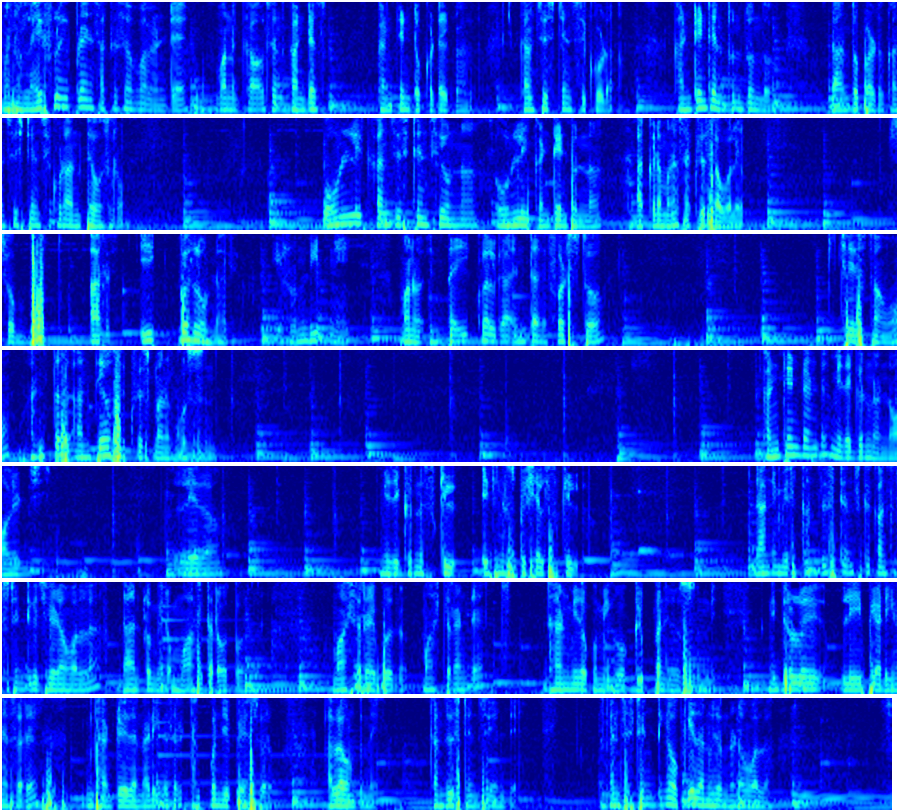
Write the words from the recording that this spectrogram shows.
మనం లైఫ్లో ఎప్పుడైనా సక్సెస్ అవ్వాలంటే మనకు కావాల్సిన కంటెంట్ కంటెంట్ ఒక్కటే కాదు కన్సిస్టెన్సీ కూడా. కంటెంట్ ఎంత ఉంటుందో దాంతోపాటు కన్సిస్టెన్సీ కూడా అంతే అవసరం. ఓన్లీ కన్సిస్టెన్సీ ఉన్నా ఓన్లీ కంటెంట్ ఉన్నా అక్కడ మనం సక్సెస్ అవ్వలేం. సో బోత్ ఆర్ ఈక్వల్గా ఉండాలి. ఈ రెండింటిని మనం ఎంత ఈక్వల్గా ఎంత ఎఫర్ట్స్తో చేస్తామో అంత అంతే సక్సెస్ మనకు వస్తుంది. కంటెంట్ అంటే మీ దగ్గర ఉన్న నాలెడ్జ్ లేదా మీ దగ్గర ఉన్న స్కిల్ ఏదైనా స్పెషల్ స్కిల్. దాన్ని మీరు కన్సిస్టెన్స్గా కన్సిస్టెంట్గా చేయడం వల్ల దాంట్లో మీరు మాస్టర్ అవుతారు. మాస్టర్ అయిపోతారు మాస్టర్ అంటే దాని మీద ఒక మీకు గ్రిప్ అనేది వస్తుంది. నిద్రలో లేపి అడిగినా సరే దాంట్లో ఏదైనా అడిగినా సరే టక్కుని చెప్పేస్తారు. అలా ఉంటుంది. కన్సిస్టెన్సీ అంటే. కన్సిస్టెంట్గా ఒకే దాని మీద ఉండడం వల్ల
